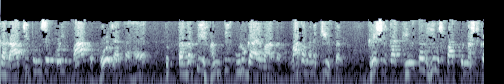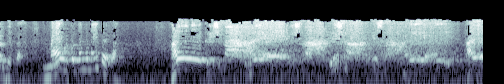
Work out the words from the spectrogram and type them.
कदाचित उनसे कोई पाप हो जाता है तो तदपि हंती उर्गाय वाद। वाद मैंने कीर्तन। कृष्ण का कीर्तन ही उस पाप को नष्ट कर देता है। मैं उनको दंड नहीं देता। हरे कृष्णा हरे कृष्णा कृष्णा कृष्णा, हरे हरे हरे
